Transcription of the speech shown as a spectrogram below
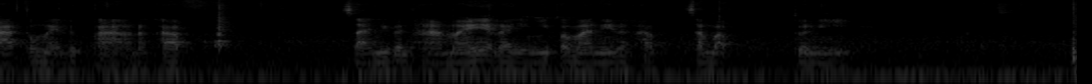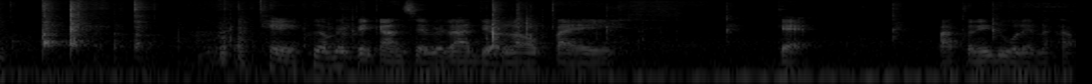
าดตรงไหนหรือเปล่านะครับ สายมีปัญหาไหมอะไรอย่างนี้ประมาณนี้นะครับสำหรับตัวนี้โอเคเพื่อไม่เป็นการเสียเวลาเดี๋ยวเราไปแกะปลั๊กตัวนี้ดูเลยนะครับ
